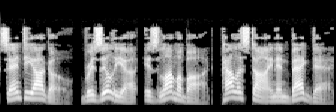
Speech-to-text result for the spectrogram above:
Santiago, Brasilia, Islamabad, Palestine and Baghdad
